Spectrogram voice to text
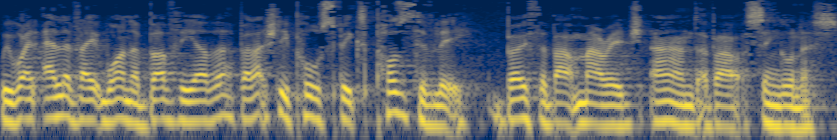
We won't elevate one above the other, but actually Paul speaks positively both about marriage and about singleness.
